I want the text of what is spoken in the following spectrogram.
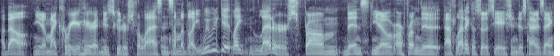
about you know my career here at New Scooters for Less, and some of the, like we would get like letters from the you know or from the athletic association, just kind of saying,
